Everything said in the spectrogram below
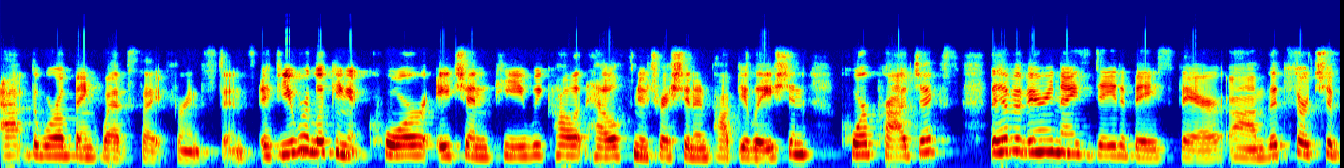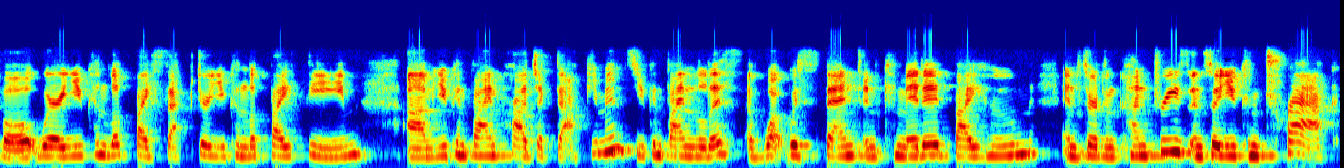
at the World Bank website, for instance, if you were looking at core HNP, we call it health, nutrition, and population core projects, they have a very nice database there um, that's searchable, where you can look by sector, you can look by theme, um, you can find project documents, you can find lists of what was spent and committed by whom in certain countries, and so you can track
